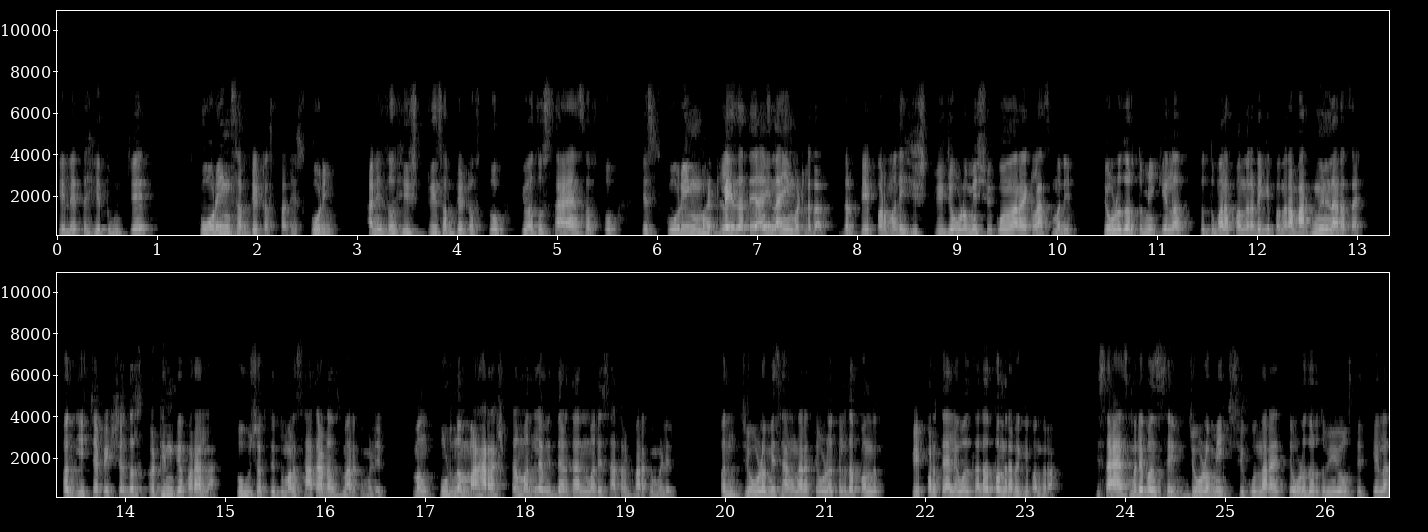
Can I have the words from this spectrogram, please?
केले तर हे तुमचे स्कोरिंग सब्जेक्ट असतात हे स्कोरिंग आणि जो हिस्ट्री सब्जेक्ट असतो किंवा जो सायन्स असतो हे स्कोरिंग म्हटले जाते आणि नाही म्हटलं जात. जर पेपरमध्ये हिस्ट्री जेवढं मी शिकवणार आहे क्लासमध्ये तेवढं जर तुम्ही केलं तर तुम्हाला पंधरापैकी पंधरा मार्क मिळणारच आहे. पण याच्यापेक्षा जर कठीण पेपर आला होऊ शकते तुम्हाला सात आठच मार्क मिळेल. मग पूर्ण महाराष्ट्रामधल्या विद्यार्थ्यांमध्ये सात आठ मार्क मिळेल. पण जेवढं मी सांगणार आहे तेवढं केलं तर पंधरा पेपर त्या लेवलचा तर पंधरापैकी पंधरा. सायन्समध्ये पण सेम जेवढं मी शिकवणार आहे तेवढं जर तुम्ही व्यवस्थित केलं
